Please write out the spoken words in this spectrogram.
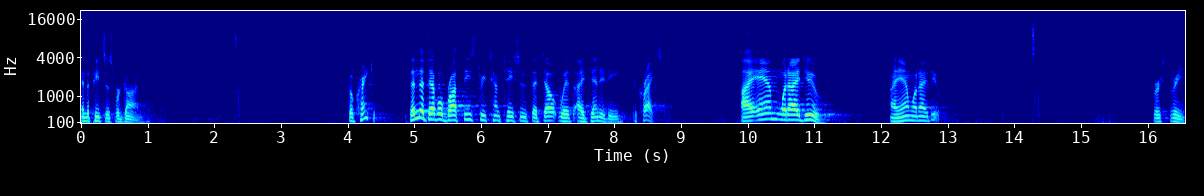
and the pizzas were gone. So cranky. Then the devil brought these three temptations that dealt with identity to Christ. I am what I do. I am what I do. Verse 3.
